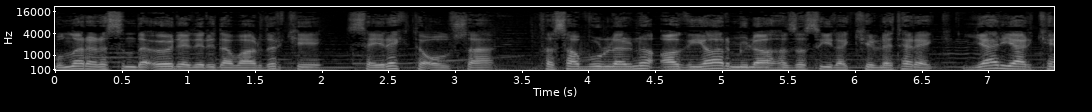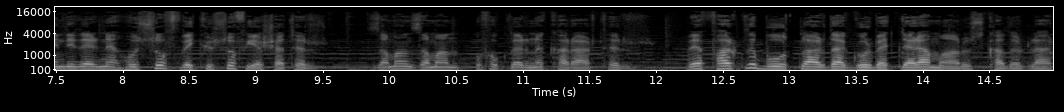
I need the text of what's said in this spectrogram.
Bunlar arasında öyleleri de vardır ki seyrek de olsa tasavvurlarını agyar mülahazasıyla kirleterek yer yer kendilerine husuf ve küsuf yaşatır. Zaman zaman ufuklarını karartır ve farklı buğutlarda gurbetlere maruz kalırlar.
